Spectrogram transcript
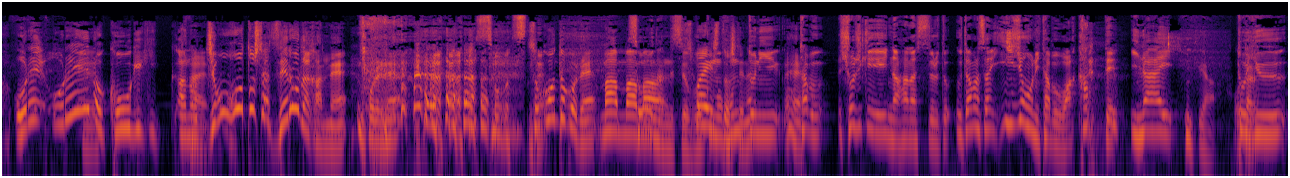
か。、俺、俺への攻撃、あの、はい。情報としてはゼロだからね、これね。そね。そこのとこね、まあまあまあ、そうなんですよ。ス僕も本当に、ええ多分、正直な話すると、歌丸さん以上に多分分かっていない やという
